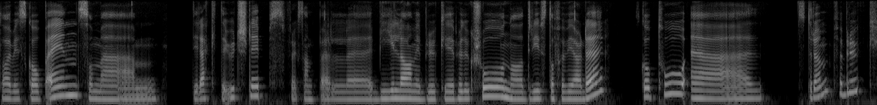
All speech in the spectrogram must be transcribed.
Da har vi scope 1, som er mm, direkte utslipp, f.eks. biler vi bruker i produksjon, og drivstoffet vi har der. Scope 2 er strømforbruk.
